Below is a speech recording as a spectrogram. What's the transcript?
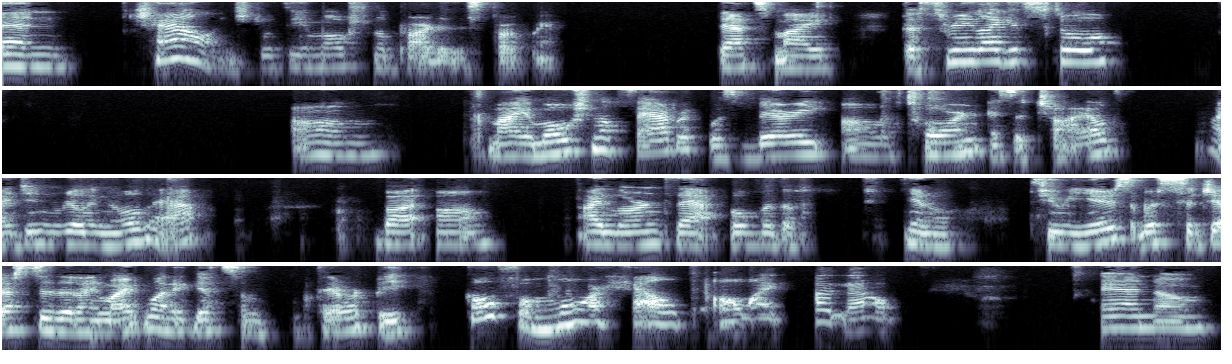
been challenged with the emotional part of this program. That's my the three-legged stool. Um, my emotional fabric was very um, torn as a child. I didn't really know that, but um, I learned that over the, you know, few years. It was suggested that I might want to get some therapy. Go for more help. Oh my God, no. And um,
